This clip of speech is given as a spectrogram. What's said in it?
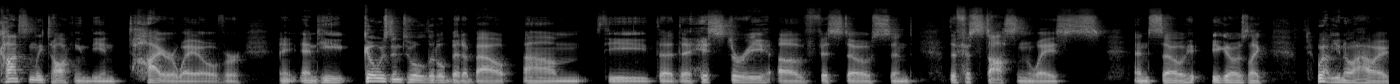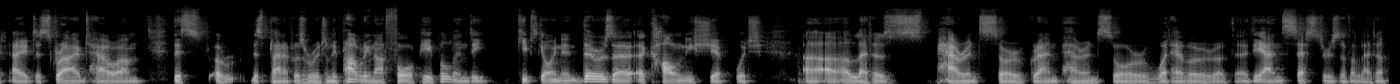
constantly talking the entire way over, and, and he goes into a little bit about um, the the the history of Fistos and the Fistosan wastes, and so he, he goes like. Well, you know how I, I described how um, this uh, this planet was originally probably not for people, and he keeps going. And there was a, a colony ship which uh, Aletta's parents or grandparents or whatever, the, the ancestors of Aletta,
